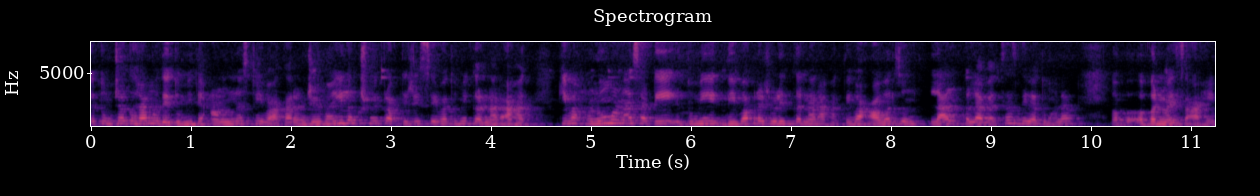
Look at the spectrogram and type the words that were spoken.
तर तुमच्या घरामध्ये तुम्ही ते आणूनच ठेवा. कारण जेव्हाही लक्ष्मी प्राप्तीची सेवा तुम्ही करणार आहात किंवा हनुमानासाठी तुम्ही दिवा प्रज्वलित करणार आहात तेव्हा आवर्जून लाल कलाव्याचाच दिवा तुम्हाला ब- बनवायचा आहे.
